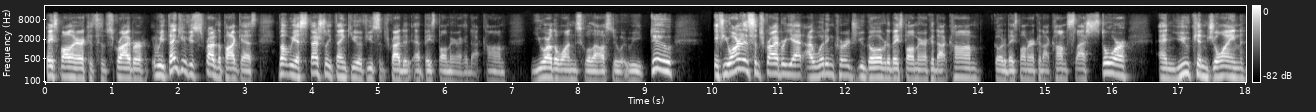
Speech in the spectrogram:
baseball america subscriber. We thank you if you subscribe to the podcast but we especially thank you if you subscribe to at baseballamerica.com you are the ones who allow us to do what we do. If you aren't a subscriber yet i would encourage you go over to baseballamerica.com go to baseballamerica.com slash store and you can join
